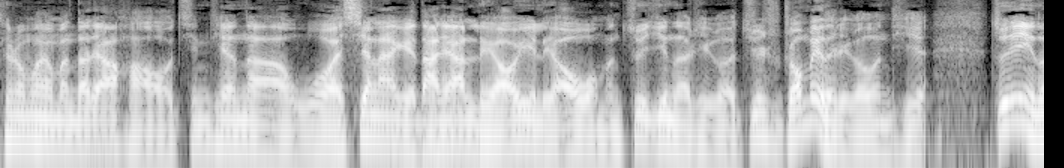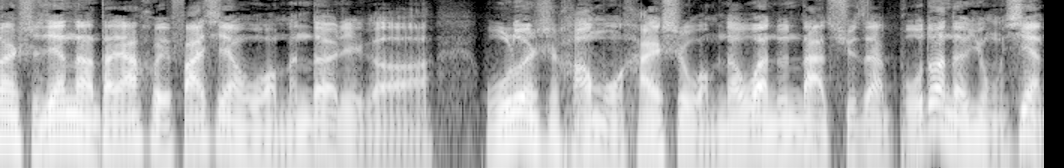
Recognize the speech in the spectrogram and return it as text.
听众朋友们，大家好！今天呢，我先来给大家聊一聊我们最近的这个军事装备的这个问题。最近一段时间呢，大家会发现我们的这个无论是航母还是我们的万吨大驱在不断的涌现。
